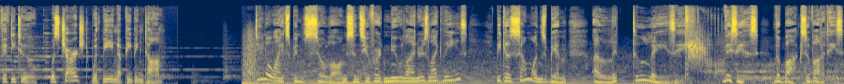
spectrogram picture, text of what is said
52, was charged with being a peeping Tom. Know why it's been so long since you've heard new liners like these? Because someone's been a little lazy. This is the Box of Oddities.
